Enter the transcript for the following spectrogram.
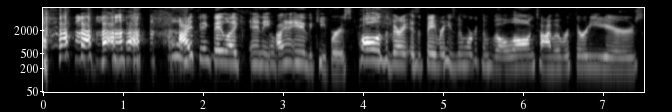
I think they like any any of the keepers. Paul is a very is a favorite. He's been working with them for a long time, over thirty years.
